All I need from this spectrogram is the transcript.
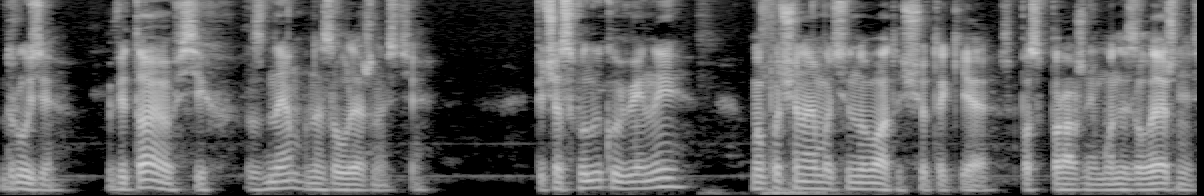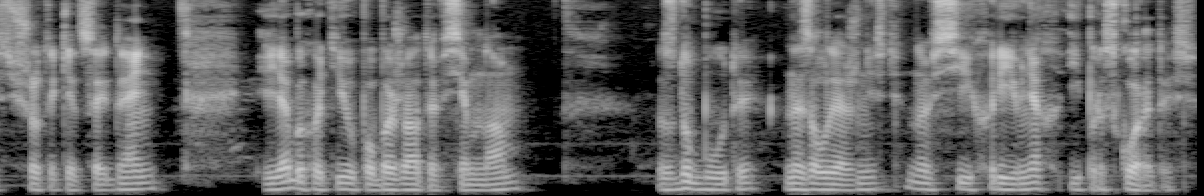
Друзі, вітаю всіх з Днем Незалежності. Під час Великої війни ми починаємо цінувати, що таке по-справжньому незалежність, що таке цей день. І я би хотів побажати всім нам здобути незалежність на всіх рівнях і прискоритись.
